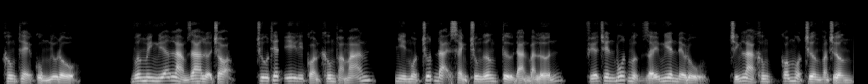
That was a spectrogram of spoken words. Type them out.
không thể cùng nhu đồ. Vương minh nghĩa làm ra lựa chọn, chu thiết y còn không thỏa mãn, nhìn một chút đại sảnh trung ương từ đàn bàn lớn, phía trên bút mực giấy nghiên đều đủ, chính là không có một chương văn chương,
